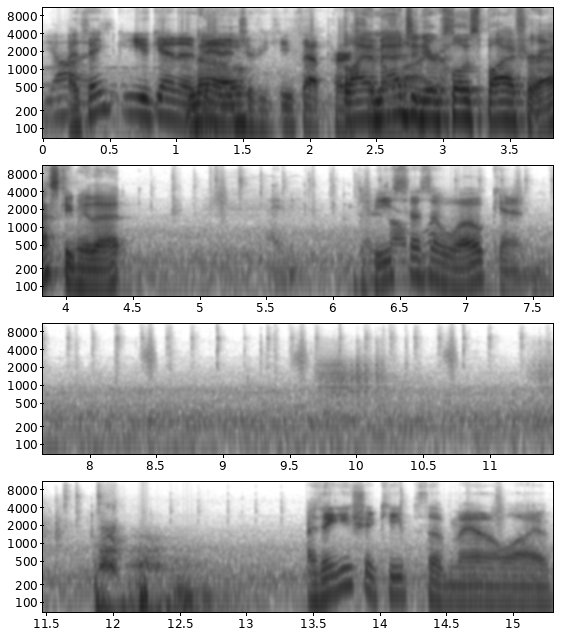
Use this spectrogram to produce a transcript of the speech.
Be I think you get an advantage No. if you keep that person. Well, I imagine you're close by if you're asking me that. Maybe. The Maybe beast has blood. awoken. I think you should keep the man alive.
